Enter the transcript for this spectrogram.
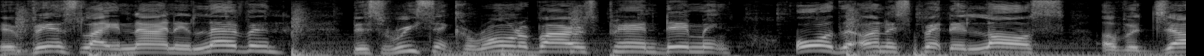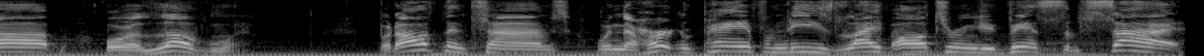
events like 9 11, this recent coronavirus pandemic, or the unexpected loss of a job or a loved one. But oftentimes, when the hurt and pain from these life altering events subside,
